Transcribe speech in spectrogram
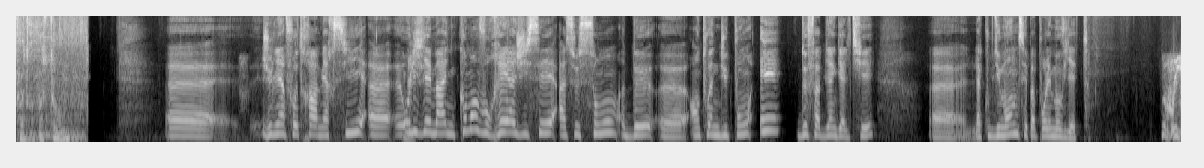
faut être costaud. Euh, Julien Fautra, merci. Euh, Olivier Magne, comment vous réagissez à ce son de euh, Antoine Dupont et de Fabien Galtier? La Coupe du Monde, c'est pas pour les mauviettes. Oui,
